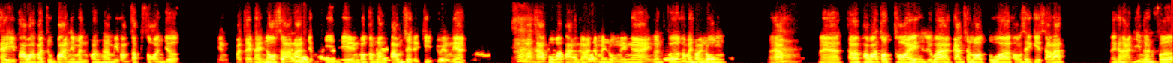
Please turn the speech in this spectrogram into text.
ไอภาวะปัจจุบันนี่มันค่อนข้างมีความซับซ้อนเยอะ อย่างปัจจัยภายนอกสหรัฐอย่างจีนเองก็กำลังปั๊มเศรษฐกิจอยู่อย่างเนี้ยราคาโภคภัณฑ์ก็อาจจะไม่ลงง่ายๆ เงินเฟ้อก็ไม่ค่อยลงนะครับนะแต่ว่าภาวะถดถอยหรือว่าการชะลอตัวของเศรษฐกิจสหรัฐ ในขณะที่เงินเฟ้อ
